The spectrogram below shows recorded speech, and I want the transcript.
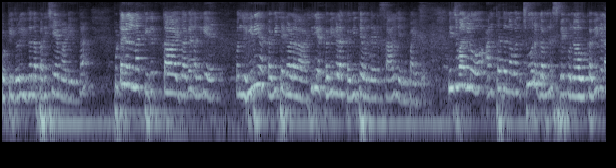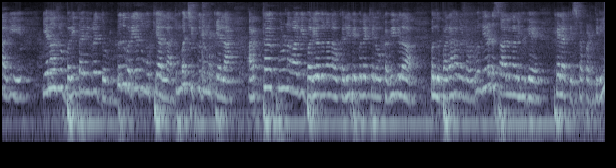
ಕೊಟ್ಟಿದ್ದರು ಇದನ್ನು ಪರಿಚಯ ಮಾಡಿ ಅಂತ. ಪುಟಗಳನ್ನ ತಿರುಗ್ತಾ ಇದ್ದಾಗ ನನಗೆ ಒಂದು ಹಿರಿಯ ಕವಿತೆಗಳ, ಹಿರಿಯ ಕವಿಗಳ ಕವಿತೆ ಒಂದೆರಡು ಸಾಲು ನೆನಪಾಯಿತು. ನಿಜವಾಗ್ಲೂ ಅಂಥದ್ದನ್ನು ಒಂಚೂರು ಗಮನಿಸಬೇಕು. ನಾವು ಕವಿಗಳಾಗಿ ಏನಾದರೂ ಬರಿತಾ ಇದ್ದೀವಿ ದೊಡ್ಡದು ಬರೆಯೋದು ಮುಖ್ಯ ಅಲ್ಲ, ತುಂಬ ಚಿಕ್ಕದು ಮುಖ್ಯ ಅಲ್ಲ. ಅರ್ಥಪೂರ್ಣವಾಗಿ ಬರೆಯೋದನ್ನು ನಾವು ಕಲಿಬೇಕು ಅಂದರೆ ಕೆಲವು ಕವಿಗಳ ಒಂದು ಬರಹಗಳನ್ನ ಒಂದು ಒಂದೆರಡು ಸಾಲನ್ನು ನಿಮಗೆ ಹೇಳೋಕ್ಕೆ ಇಷ್ಟಪಡ್ತೀನಿ.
